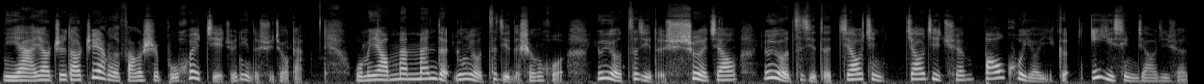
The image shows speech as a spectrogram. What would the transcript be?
你呀，要知道这样的方式不会解决你的需求感。我们要慢慢的拥有自己的生活，拥有自己的社交，拥有自己的交际交际圈，包括有一个异性交际圈。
